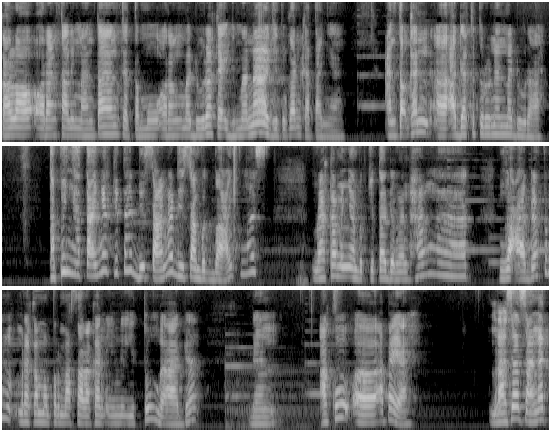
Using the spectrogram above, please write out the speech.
kalau orang Kalimantan ketemu orang Madura kayak gimana gitu kan katanya. Antok kan uh, ada keturunan Madura. Tapi nyatanya kita di sana disambut baik mas. Mereka menyambut kita dengan hangat. Nggak ada tuh mereka mempermasalahkan ini itu nggak ada. Dan aku uh, apa ya merasa sangat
